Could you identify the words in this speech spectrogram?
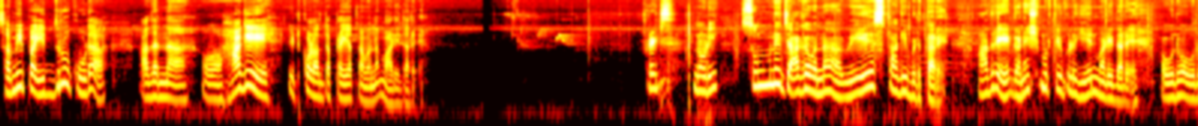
ಸಮೀಪ ಇದ್ದರೂ ಕೂಡ ಅದನ್ನು ಹಾಗೇ ಇಟ್ಕೊಳ್ಳೋಂಥ ಪ್ರಯತ್ನವನ್ನು ಮಾಡಿದ್ದಾರೆ. ಫ್ರೆಂಡ್ಸ್ ನೋಡಿ ಸುಮ್ಮನೆ ಜಾಗವನ್ನು ವೇಸ್ಟಾಗಿ ಬಿಡ್ತಾರೆ. ಆದರೆ ಗಣೇಶ ಮೂರ್ತಿಗಳು ಏನು ಮಾಡಿದ್ದಾರೆ? ಅವರು ಅವರ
